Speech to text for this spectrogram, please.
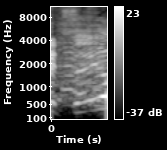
it. Say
